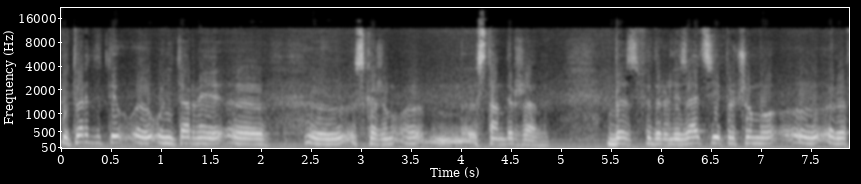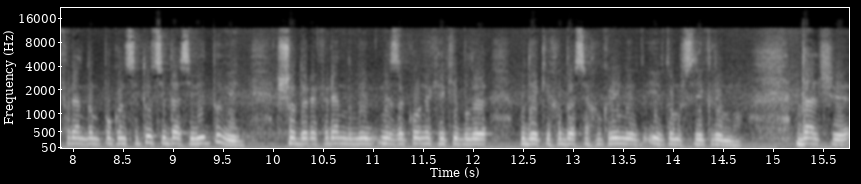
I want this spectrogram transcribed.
утвердити е, унітарний, скажімо, стан держави. Без федералізації, причому е, референдум по конституції дасть відповідь щодо референдумів незаконних, які були у деяких областях України і в тому числі Криму. Далі е,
